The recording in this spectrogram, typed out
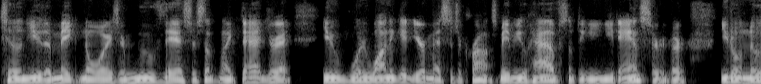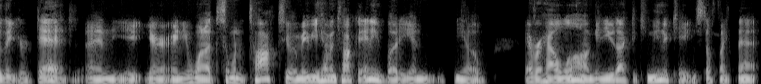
telling you to make noise or move this or something like that. You're at, you would want to get your message across. Maybe you have something you need answered, or you don't know that you're dead and you, are and you want someone to talk to, or maybe you haven't talked to anybody and you know ever how long and you'd like to communicate and stuff like that.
